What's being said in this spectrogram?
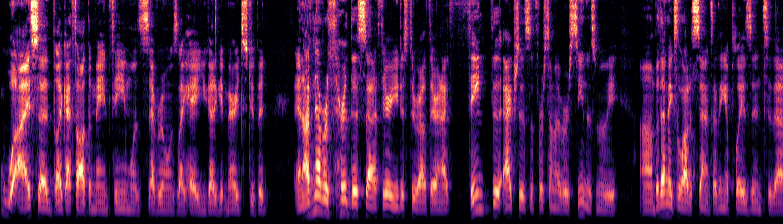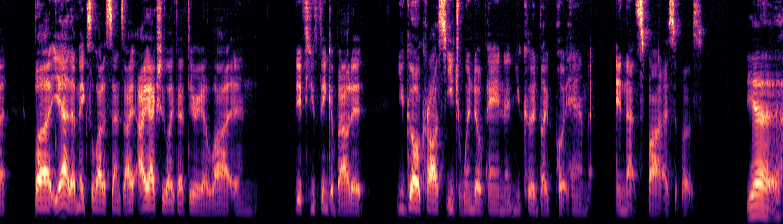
Well, I said, like, I thought the main theme was everyone was like, hey, you got to get married, stupid. And I've never heard this uh, theory you just threw out there, and I think that actually this is the first time I've ever seen this movie. Um, but that makes a lot of sense. I think it plays into that. But yeah, that makes a lot of sense. I, I actually like that theory a lot. And if you think about it, you go across each window pane and you could like put him in that spot, I suppose. Yeah,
